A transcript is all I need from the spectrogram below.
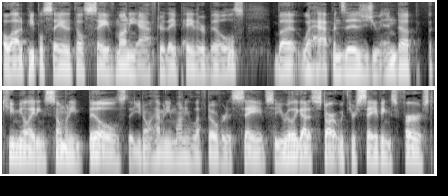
A lot of people say that they'll save money after they pay their bills. But what happens is you end up accumulating so many bills that you don't have any money left over to save. So you really got to start with your savings first.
